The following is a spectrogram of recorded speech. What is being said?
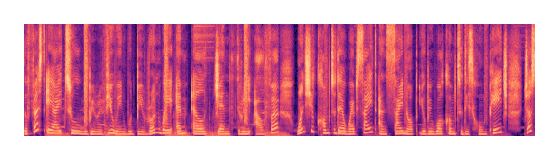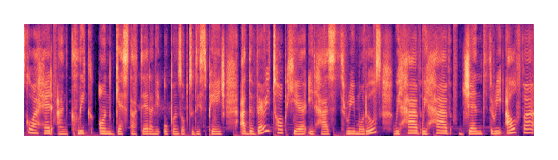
The first AI tool we'll be reviewing would be Runway ML Gen 3 Alpha. Once you come to their website and sign up, you'll be welcome to this homepage. Just go ahead and click on Get Started and it opens up to this page. At the very top here, it has three models. We have we have Gen 3 Alpha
